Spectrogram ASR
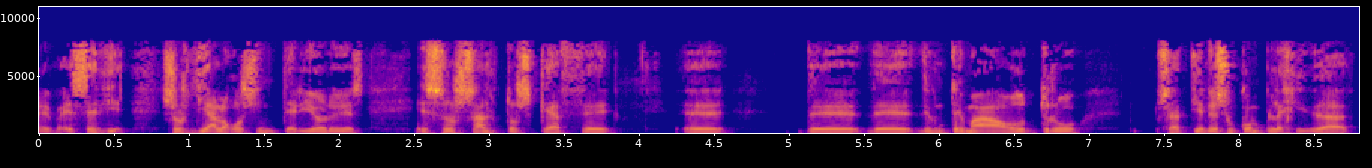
¿eh? Esos diálogos interiores, esos saltos que hace eh, de, de, un tema a otro, o sea, tiene su complejidad,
